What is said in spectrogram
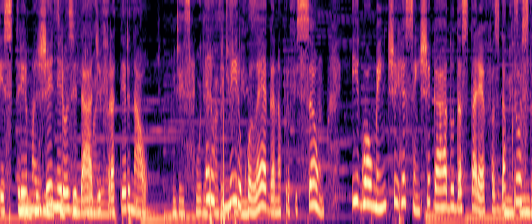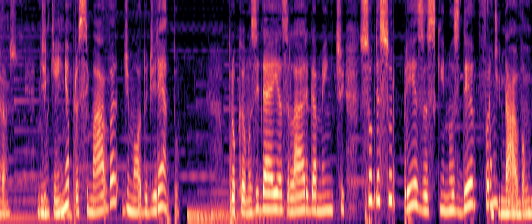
extrema generosidade fraternal. Era o primeiro colega na profissão, igualmente recém-chegado das tarefas da crosta, de quem me aproximava de modo direto. Trocamos ideias largamente sobre as surpresas que nos defrontavam.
